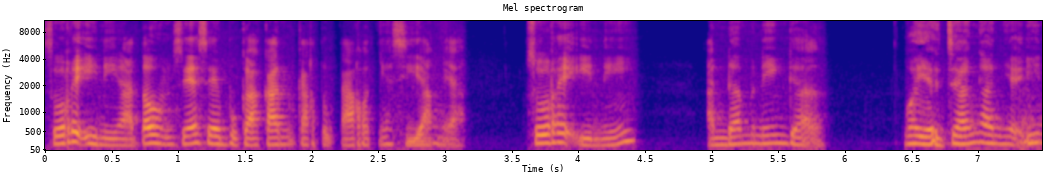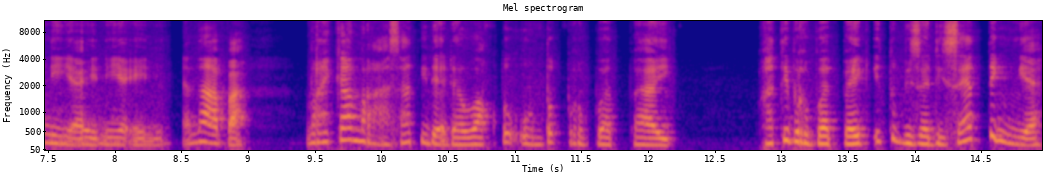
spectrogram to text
sore ini atau misalnya saya bukakan kartu tarotnya siang ya sore ini anda meninggal wah ya jangan ya ini ya ini ya ini. Karena apa? Mereka merasa tidak ada waktu untuk berbuat baik. Berarti berbuat baik itu bisa disetting ya.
